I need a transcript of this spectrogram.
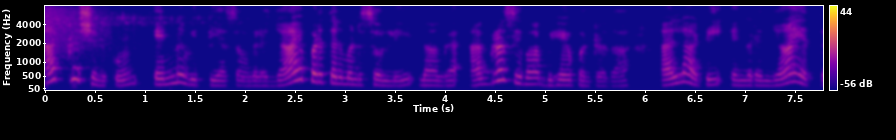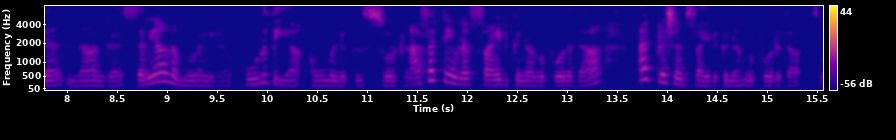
அக்ரெஷனுக்கும் என்ன வித்தியாசம்? உங்களை நியாயப்படுத்தணும்னு சொல்லி நாங்கள் அக்ரஸிவாக பிஹேவ் பண்ணுறதா அல்லாட்டி எங்களோட நியாயத்தை நாங்கள் சரியான முறையில் உறுதியாக அவங்களுக்கு சொல்கிறோம் அசட்டிவ்னஸ் சைடுக்கு நாங்கள் போகிறதா அக்ரெஷன் சைடுக்கு நாங்கள் போகிறதா ஸோ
